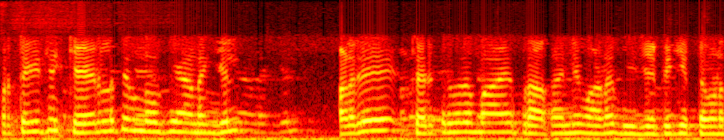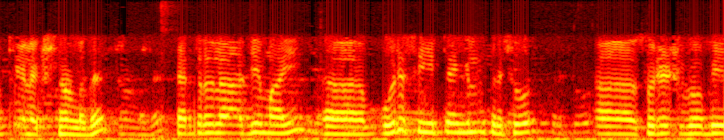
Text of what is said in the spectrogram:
പ്രത്യേകിച്ച് കേരളത്തിൽ നോക്കുകയാണെങ്കിൽ വളരെ ചരിത്രപരമായ പ്രാധാന്യമാണ് ബി ജെ പിക്ക് ഇത്തവണത്തെ ഇലക്ഷൻ ഉള്ളത്. ചരിത്രത്തിൽ ആദ്യമായി ഒരു സീറ്റെങ്കിലും തൃശൂർ സുരേഷ് ഗോപി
